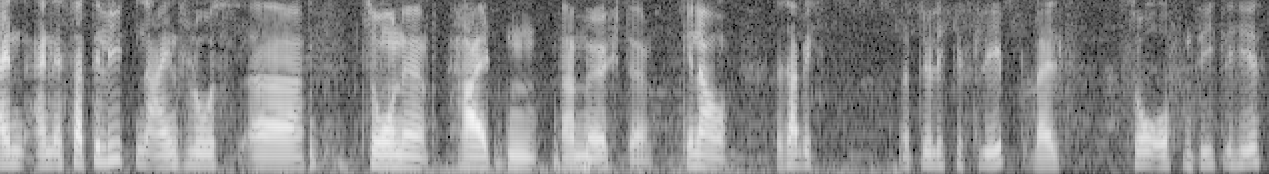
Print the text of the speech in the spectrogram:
ein, eine Satelliteneinflusszone halten äh, möchte. Genau, das habe ich natürlich geslebt, weil es so offensichtlich ist.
